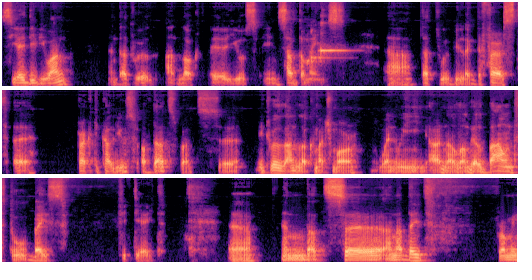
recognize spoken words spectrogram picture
CIDV1 and that will unlock uh, use in subdomains. Uh, that will be like the first uh, practical use of that, but uh, it will unlock much more when we are no longer bound to base 58. Uh, and that's uh, an update from me.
